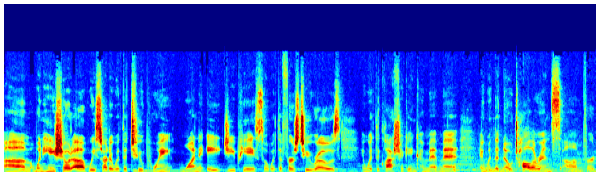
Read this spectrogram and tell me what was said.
Um, when he showed up, we started with a 2.18 GPA, so with the first two rows and with the class checking commitment and with the no tolerance um, for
